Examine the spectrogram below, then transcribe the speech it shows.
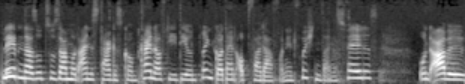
leben da so zusammen und eines Tages kommt keiner auf die Idee und bringt Gott ein Opfer da von den Früchten seines Feldes. Und Abel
